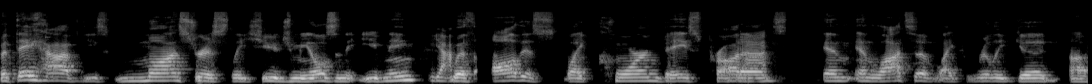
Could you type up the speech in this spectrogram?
but they have these monstrously huge meals in the evening yeah. with all this like corn based products yeah. and and lots of like really good uh,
